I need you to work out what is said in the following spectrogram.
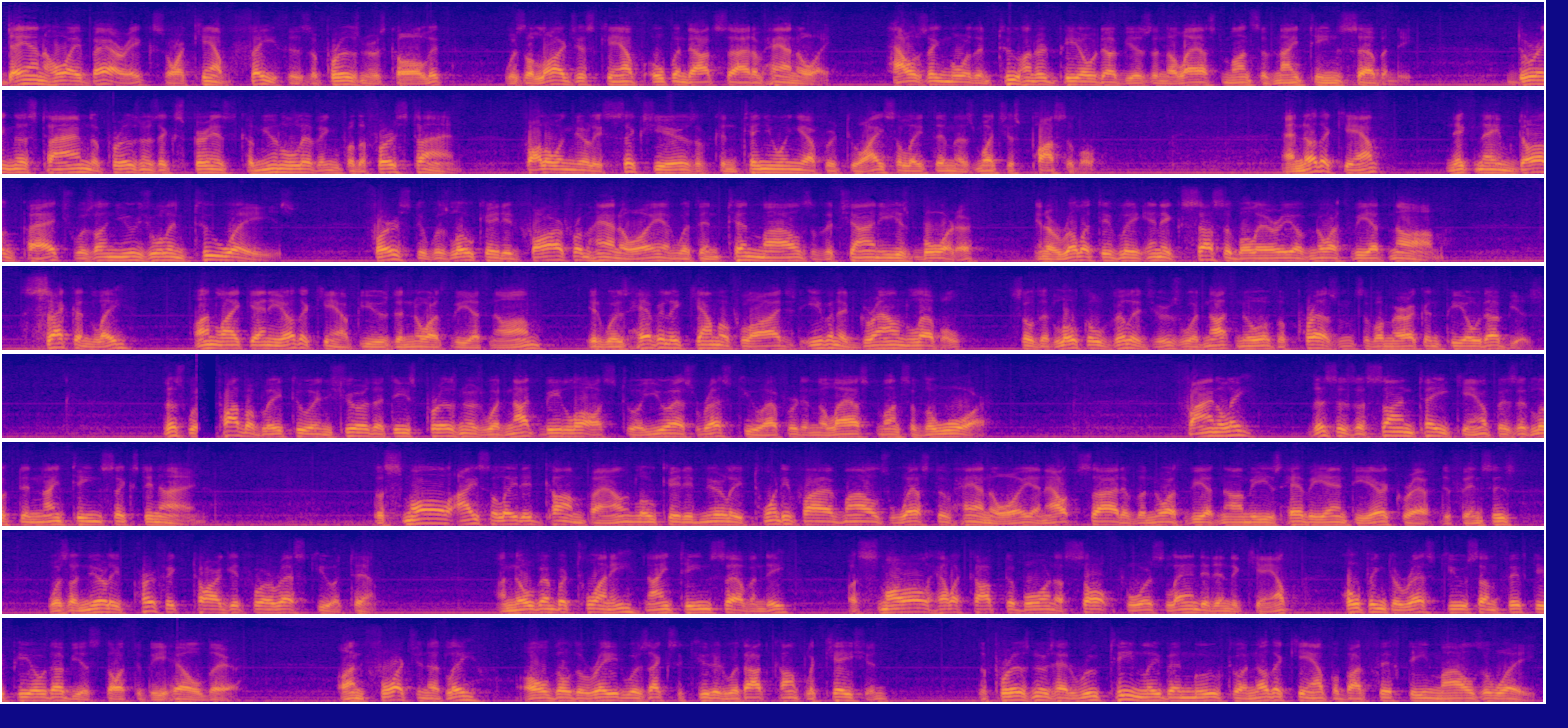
Dan Hoi Barracks, or Camp Faith as the prisoners called it, was the largest camp opened outside of Hanoi, housing more than 200 POWs in the last months of 1970. During this time, the prisoners experienced communal living for the first time, following nearly six years of continuing effort to isolate them as much as possible. Another camp, nicknamed Dog Patch, was unusual in two ways. First, it was located far from Hanoi and within 10 miles of the Chinese border in a relatively inaccessible area of North Vietnam. Secondly, unlike any other camp used in North Vietnam, it was heavily camouflaged even at ground level so that local villagers would not know of the presence of American POWs. This was probably to ensure that these prisoners would not be lost to a U.S. rescue effort in the last months of the war. Finally, this is a Son Tay camp as it looked in 1969. The small isolated compound located nearly 25 miles west of Hanoi and outside of the North Vietnamese heavy anti-aircraft defenses was a nearly perfect target for a rescue attempt. On November 20, 1970, a small helicopter-borne assault force landed in the camp, hoping to rescue some 50 POWs thought to be held there. Unfortunately, although the raid was executed without complication, the prisoners had routinely been moved to another camp about 15 miles away.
